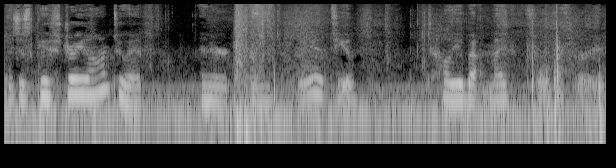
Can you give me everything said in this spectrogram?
Let's just get straight on to it and um, read it to you tell you about my fourth grade.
